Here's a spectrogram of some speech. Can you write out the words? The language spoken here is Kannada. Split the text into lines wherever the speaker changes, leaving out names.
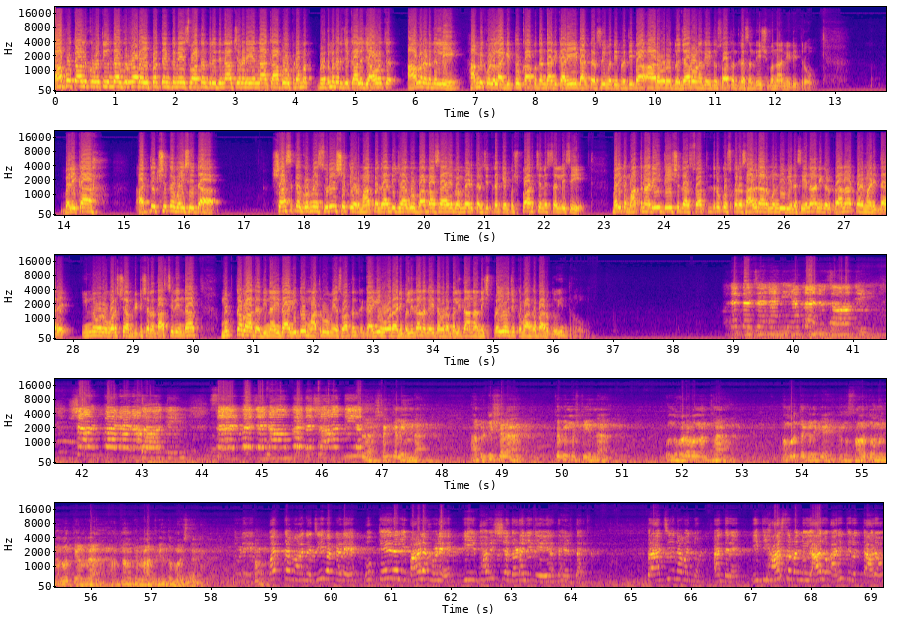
ಕಾಪು ತಾಲೂಕು ವತಿಯಿಂದ ಗುರುವಾರ ಎಪ್ಪತ್ತೆಂಟನೇ ಸ್ವಾತಂತ್ರ್ಯ ದಿನಾಚರಣೆಯನ್ನ ಕಾಪು ಪ್ರಥಮ ದರ್ಜೆ ಕಾಲೇಜು ಆವರಣದಲ್ಲಿ ಹಮ್ಮಿಕೊಳ್ಳಲಾಗಿತ್ತು. ಕಾಪು ದಂಡಾಧಿಕಾರಿ ಡಾಕ್ಟರ್ ಶ್ರೀಮತಿ ಪ್ರತಿಭಾ ಆರ್ ಅವರು ಧ್ವಜಾರೋಹಣಗೈದು ಸ್ವಾತಂತ್ರ್ಯ ಸಂದೇಶವನ್ನ ನೀಡಿದ್ರು. ಬಳಿಕ ಅಧ್ಯಕ್ಷತೆ ವಹಿಸಿದ್ದ ಶಾಸಕ ಗುರ್ಮೆ ಸುರೇಶ್ ಶೆಟ್ಟಿ ಅವರು ಮಹಾತ್ಮ ಗಾಂಧೀಜಿ ಹಾಗೂ ಬಾಬಾ ಸಾಹೇಬ್ ಅಂಬೇಡ್ಕರ್ ಚಿತ್ರಕ್ಕೆ ಪುಷ್ಪಾರ್ಚನೆ ಸಲ್ಲಿಸಿ ಬಳಿಕ ಮಾತನಾಡಿ ದೇಶದ ಸ್ವಾತಂತ್ರ್ಯಕ್ಕೋಸ್ಕರ ಸಾವಿರಾರು ಮಂದಿ ವೀರ ಸೇನಾನಿಗಳು ಪ್ರಾಣಾರ್ಪಣೆ ಮಾಡಿದ್ದಾರೆ. ಇನ್ನೂರು ವರ್ಷ ಬ್ರಿಟಿಷರ ದಾಸ್ಯದಿಂದ ಮುಕ್ತವಾದ ದಿನ ಇದಾಗಿದ್ದು ಮಾತೃಭೂಮಿಯ ಸ್ವಾತಂತ್ರ್ಯಕ್ಕಾಗಿ ಹೋರಾಡಿ ಬಲಿದಾನಗೈದವರ ಬಲಿದಾನ ನಿಷ್ಪ್ರಯೋಜಕವಾಗಬಾರದು ಎಂದರು.
ಶಂಕಲೆಯಿಂದ ಆ ಬ್ರಿಟಿಷರ ಕಪಿಮುಷ್ಟಿಯಿಂದ ಒಂದು ಹೊರಬಂದಂತಹ ಅಮೃತಗಳಿಗೆ ಅದು ಸಾವಿರದ ಒಂಬೈನೂರ ನಲವತ್ತೇಳರ ಹದಿನಾಲ್ಕರ ರಾತ್ರಿ ಅಂತ ಭಾವಿಸ್ತೇನೆ.
ಪ್ರಾಚೀನವನ್ನು ಅಂದರೆ ಇತಿಹಾಸವನ್ನು ಯಾರು ಅರಿತಿರುತ್ತಾರೋ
